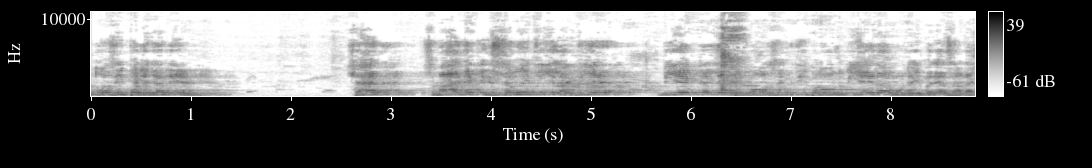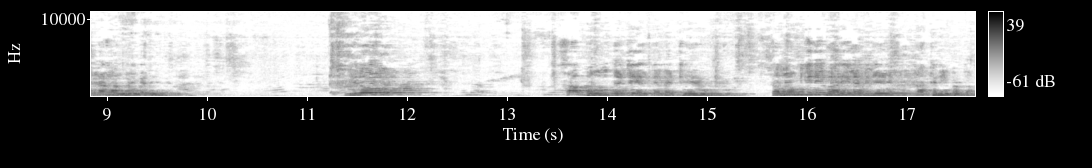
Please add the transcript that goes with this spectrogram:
ਪਰੰਤੂ ਅਸੀਂ ਭੁੱਲ ਜਾਂਦੇ ਹਾਂ। ਸ਼ਾਇਦ ਸਮਾਜ ਦੇ ਇੱਕ ਹਿੱਸੇ ਨੂੰ ਇਹ ਚੀਜ਼ ਲੱਗਦੀ ਹੈ ਵੀ ਇਹ ਇਕੱਲੇ ਜਗੌਰ ਸਿੰਘ ਦੀ ਪ੍ਰੋਬਲਮ ਵੀ ਹੈ, ਇਹਦਾ ਮੁੰਡਾ ਹੀ ਮਰਿਆ, ਸਾਡਾ ਕਿਹੜਾ ਮਰਨਾ ਕਦੇ? ਜਦੋਂ ਸਭ ਬਰੂਦ ਦੇ ਢੇਰ ਤੇ ਬੈਠੇ ਆ ਕਦੋਂ ਕਿਹਦੀ ਵਾਰੀ ਲੱਗ ਜੇ, ਕੱਖ ਨਹੀਂ ਪਤਾ।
